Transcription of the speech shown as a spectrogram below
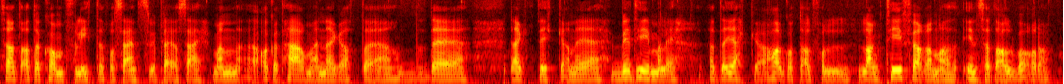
Sånn, At det kom for lite for seint, som vi pleier å si. Men eh, akkurat her mener jeg at eh, det, den kritikken er betimelig. At det gikk, har gått altfor lang tid før en har innsett alvoret. da.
